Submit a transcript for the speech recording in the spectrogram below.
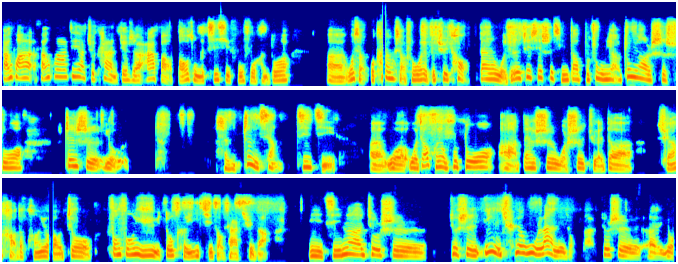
繁华繁花。接下去看就是阿宝宝总的起起伏伏很多。呃，我小我看过小说，我也不剧透，但是我觉得这些事情倒不重要，重要的是说，真是有很正向积极。呃，我我交朋友不多啊，但是我是觉得选好的朋友就风风雨雨都可以一起走下去的，以及呢就是。就是宁缺毋滥那种的，就是呃有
